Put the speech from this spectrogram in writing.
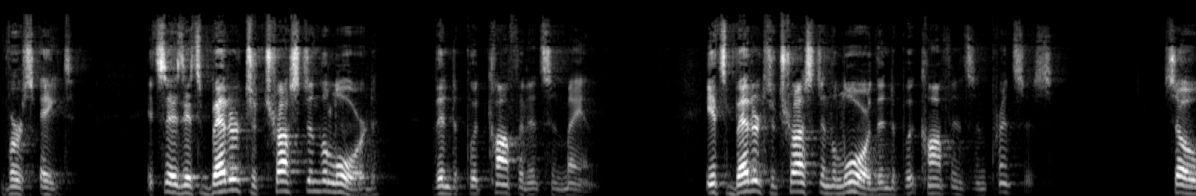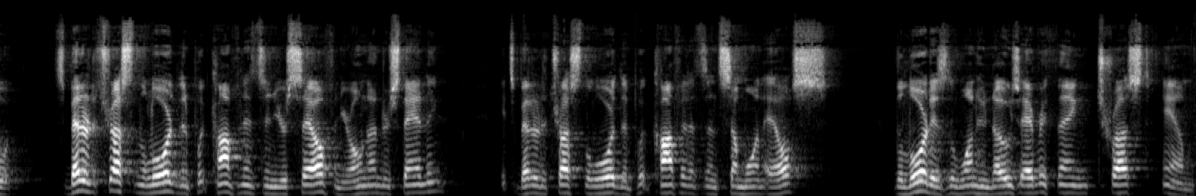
verse 8. It says, It's better to trust in the Lord than to put confidence in man. It's better to trust in the Lord than to put confidence in princes. So, it's better to trust in the Lord than to put confidence in yourself and your own understanding. It's better to trust the Lord than put confidence in someone else. The Lord is the one who knows everything. Trust Him,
